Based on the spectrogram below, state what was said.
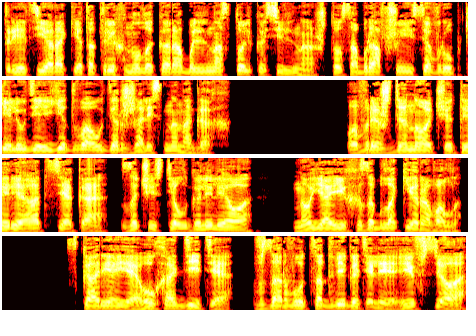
Третья ракета тряхнула корабль настолько сильно, что собравшиеся в рубке люди едва удержались на ногах. «Повреждено четыре отсека», — зачистил Галилео, — «но я их заблокировал. Скорее, уходите, взорвутся двигатели и все».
